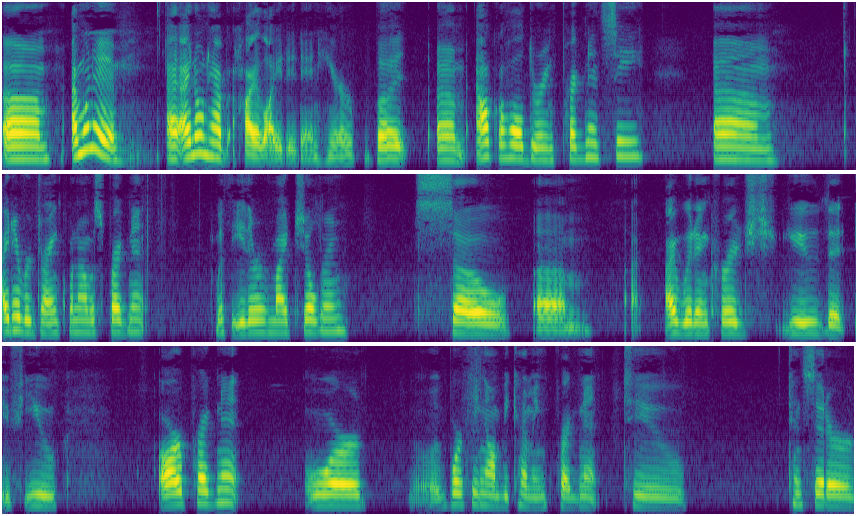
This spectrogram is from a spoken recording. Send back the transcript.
Um, I want to, I, I, don't have it highlighted in here, but um, alcohol during pregnancy. Um, I never drank when I was pregnant with either of my children. So, um, I, I would encourage you that if you are pregnant or working on becoming pregnant to consider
